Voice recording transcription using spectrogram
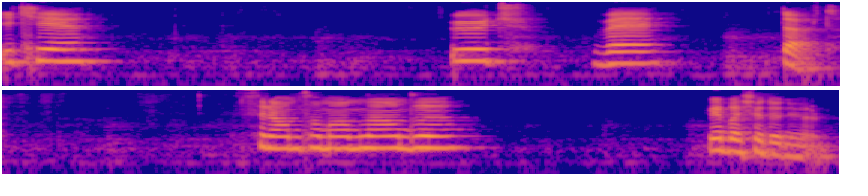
iki, 3 ve 4. Sıram tamamlandı ve başa dönüyorum.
